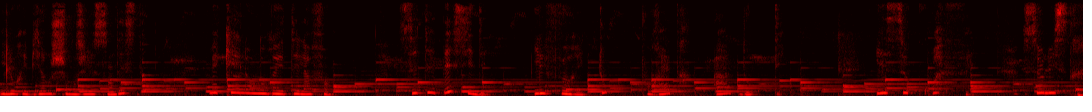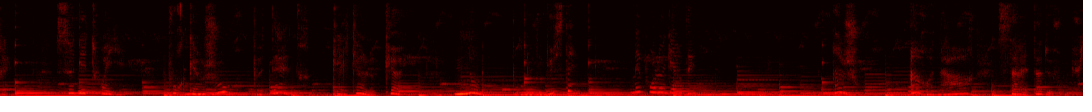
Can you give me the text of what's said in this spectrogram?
Il aurait bien changé son destin, mais quelle en aurait été la fin? C'était décidé. Il ferait tout pour être adopté. Il se coiffait, se lustrait, se nettoyait pour qu'un jour, peut-être, quelqu'un le cueille, non pour le déguster, mais pour le garder. Un jour, un renard s'arrêta devant lui,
